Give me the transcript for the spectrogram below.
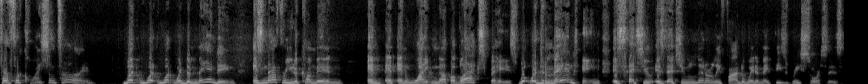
for for quite some time. But what what we're demanding is not for you to come in and, and and whiten up a black space. What we're demanding is that you is that you literally find a way to make these resources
